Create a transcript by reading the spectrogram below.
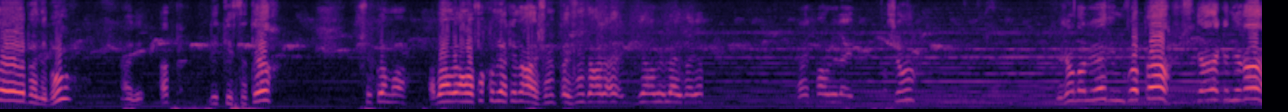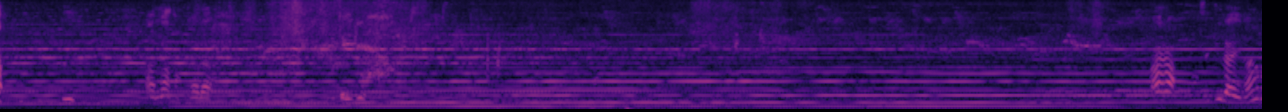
Euh, ben on est bon. Allez, hop, les. Je fais quoi moi? Ah ben on va- faire comme la caméra, je viens, je derrière, derrière le live, allez hop. Allez, par le live. Attention. Les gens dans le live, ils me voient pas, je suis derrière la caméra. Hum. Ah merde, voilà. Bouteille d'eau. Voilà, c'est du live, hein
